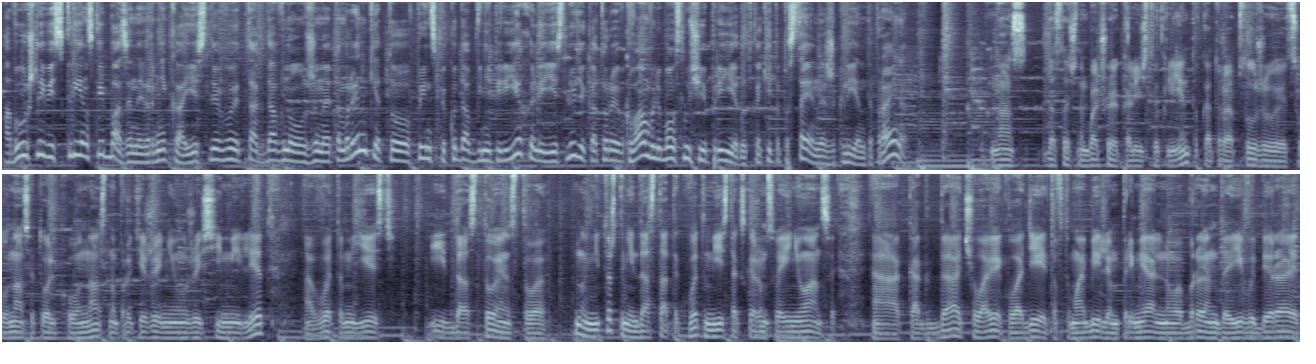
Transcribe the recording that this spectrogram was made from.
А вы ушли ведь с клиентской базы наверняка. Если вы так давно уже на этом рынке, то, в принципе, куда бы вы ни переехали, есть люди, которые к вам в любом случае приедут. Какие-то постоянные же клиенты, правильно? У нас достаточно большое количество клиентов, которые обслуживаются у нас и только у нас на протяжении уже 7 лет. А в этом есть и достоинство ну, не то, что недостаток, в этом есть, так скажем, свои нюансы. А когда человек владеет автомобилем премиального бренда и выбирает,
